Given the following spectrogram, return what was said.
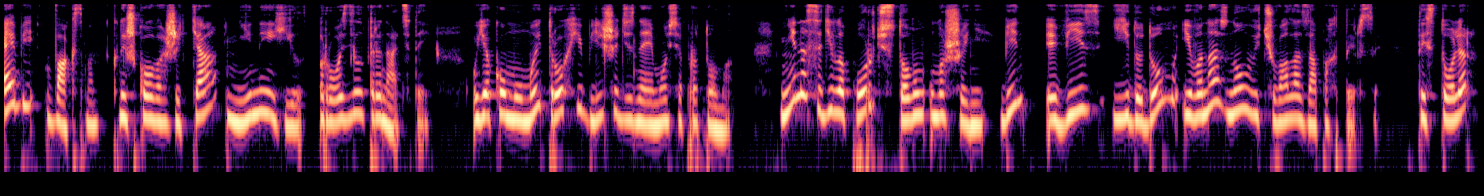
Еббі Ваксман, книжкове життя Ніни Гілл, розділ 13, у якому ми трохи більше дізнаємося про Тома. Ніна сиділа поруч з Томом у машині. Він віз її додому, і вона знову відчувала запах тирси. Ти столяр?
